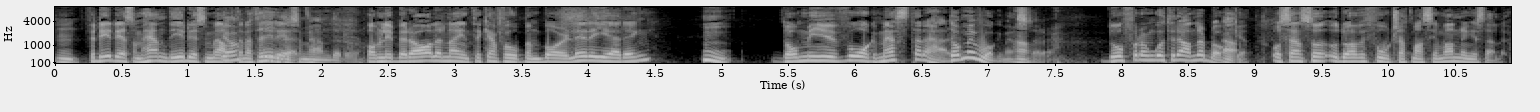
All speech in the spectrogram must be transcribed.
Mm. För det är det som händer, det är det som är ja, alternativet. Det är det som händer då. Om Liberalerna inte kan få ihop en borgerlig regering, mm. de är ju vågmästare här. De är vågmästare. Ja. Då får de gå till det andra blocket. Ja. Och, sen så, och då har vi fortsatt massinvandring istället.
